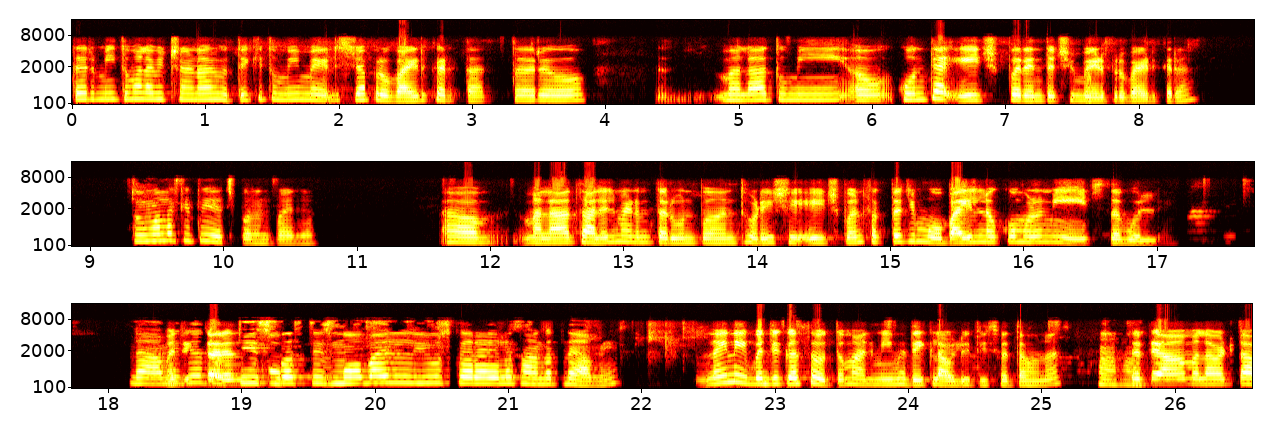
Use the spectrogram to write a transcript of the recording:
तर मी तुम्हाला विचारणार होते, की तुम्ही मेड्स ज्या प्रोव्हाईड करतात, तर अ, मला तुम्ही अ, कोणत्या एजपर्यंतची मेड प्रोव्हाईड कराल? तुम्हाला किती एजपर्यंत पाहिजे? अ, मला चालेल मॅडम तरुण पण, थोडीशी एज पण. फक्त जी मोबाईल नको म्हणून मी एजचं बोलले. नाही, आम्ही म्हणजे देतो कारण खूप 30-35 मोबाईल यूज करायला सांगत नाही आम्ही. नाही, नाही. म्हणजे कसं होतं, माझी मी मध्ये एक लावली होती स्वतःहूनच. हां, तर. त्या मला वाटतं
